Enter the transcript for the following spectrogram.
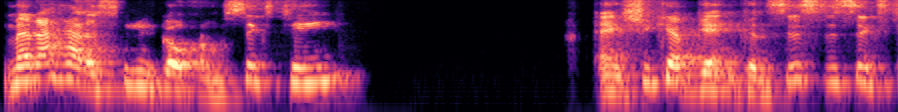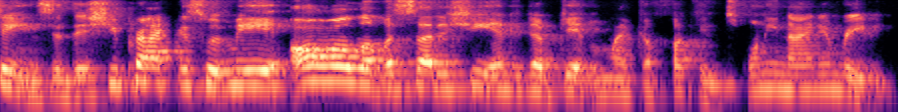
Man, I had a student go from 16 and she kept getting consistent 16. So that she practiced with me. All of a sudden, she ended up getting like a fucking 29 in reading.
